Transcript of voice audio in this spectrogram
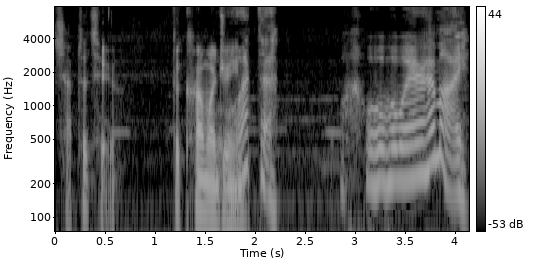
Chapter two, the coma dream. What the? Wh- wh- Where am I?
